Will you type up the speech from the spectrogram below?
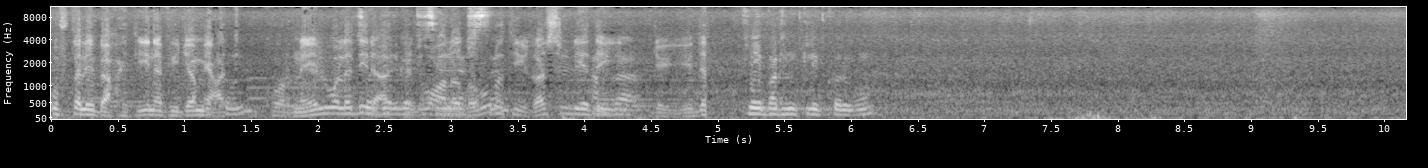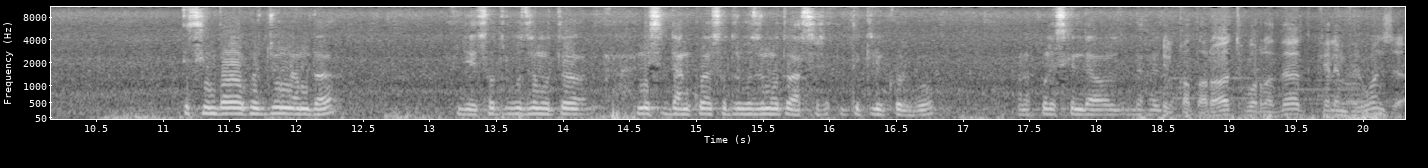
وفق الباحثين في جامعة كورنيل والذين سعودي أكدوا على أرابيا ضرورة غسل اليدين أمرا- جيدا প্লে বাটন ক্লিক করব স্ক্রিন বড় করার জন্য আমরা যে চতুর্ভুজের মতো নিচে ডান করে চতুর্ভুজের মতো আছে সেটাতে ক্লিক করব মানে ফুল স্ক্রিন দেওয়া দেখা যায় القطرات والرذاذ كالإنفلونزا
